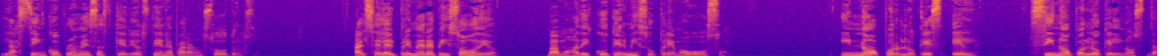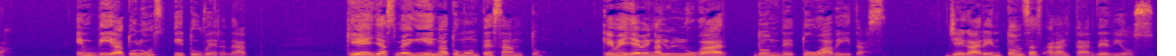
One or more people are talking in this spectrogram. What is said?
las cinco promesas que Dios tiene para nosotros. Al ser el primer episodio, vamos a discutir mi supremo gozo. Y no por lo que es Él, sino por lo que Él nos da envía tu luz y tu verdad. Que ellas me guíen a tu monte santo, que me lleven al lugar donde tú habitas. Llegaré entonces al altar de Dios,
